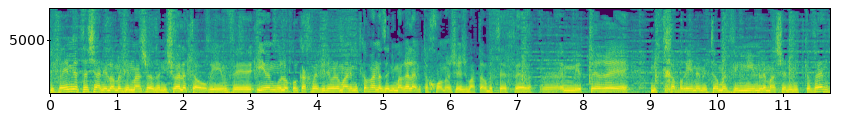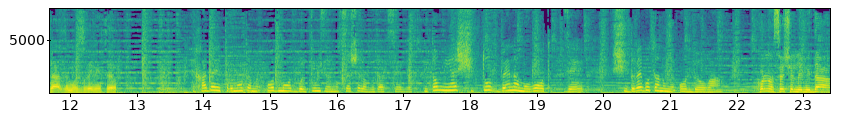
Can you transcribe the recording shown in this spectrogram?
לפעמים יוצא שאני לא מבין משהו, אז אני שואל את ההורים, ואם הם לא כל כך מבינים למה אני מתכוון, אז אני מראה להם את החומר שיש באתר בית ספר. הם יותר uh, מתחברים, הם יותר מבינים למה שאני מתכוון, ואז הם עוזרים יותר. אחד היתרונות המאוד מאוד בולטים זה הנושא של עבודת צוות. פתאום נהיה שיתוף בין המורות, זה שדרג אותנו מאוד בהוראה. כל הנושא של למידה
